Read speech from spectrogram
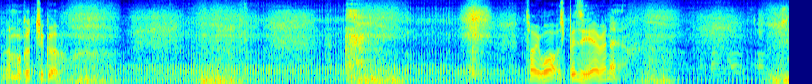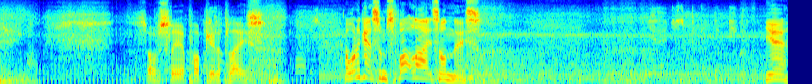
And then we're good to go. Tell you what, it's busy here, isn't it? It's obviously a popular place. I want to get some spotlights on this. Yeah.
